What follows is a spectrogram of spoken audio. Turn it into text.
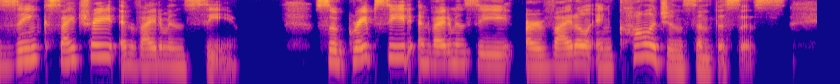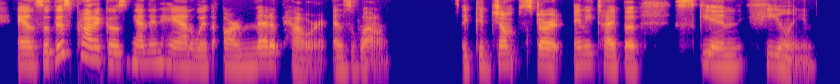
zinc citrate and vitamin C. So, grapeseed and vitamin C are vital in collagen synthesis. And so, this product goes hand in hand with our MetaPower as well. It could jumpstart any type of skin healing.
